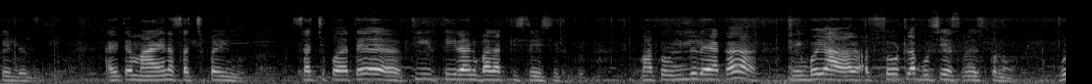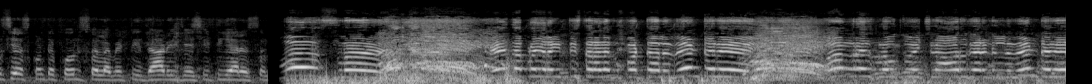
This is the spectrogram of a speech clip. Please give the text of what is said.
పెళ్ళిళ్ళు. అయితే మా ఆయన చచ్చిపోయిండు. చచ్చిపోతే తీ తీరాని బదక్కిసేసారు మాకు ఇల్లు లేక మేము పోయి ఆ చోట్ల గుడిసి వేసుకున్నాం. గుడిసె వేసుకుంటే పోలీసు వాళ్ళ పెట్టి దాడులు చేసి టీఆర్ఎస్ పేద ప్రజల ఇంటి పట్టాలు వెంటనే. కాంగ్రెస్ ప్రభుత్వం ఇచ్చిన ఆరు గ్యారెంటీలు వెంటనే.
